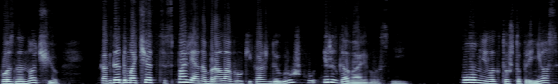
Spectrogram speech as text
Поздно ночью когда домочадцы спали, она брала в руки каждую игрушку и разговаривала с ней. Помнила, кто что принес,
